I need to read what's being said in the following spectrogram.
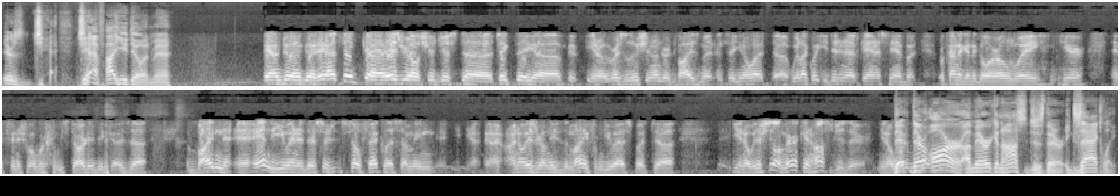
Here's Jeff. Jeff, how you doing, man? Yeah, I'm doing good. Hey, I think uh, Israel should just uh, take the uh, you know resolution under advisement and say, you know what, uh, we like what you did in Afghanistan, but we're kind of going to go our own way here and finish what we started because uh, Biden and the UN they're so, so feckless. I mean, I know Israel needs the money from U.S., but uh, you know there's still American hostages there. You know, there, there are American hostages there. Exactly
